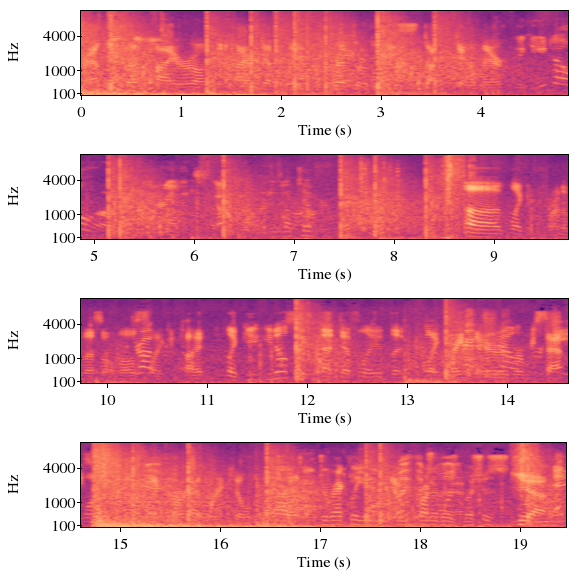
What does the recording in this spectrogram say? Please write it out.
Bradley's up higher on the higher definitely. Reds are really stuck down there. Hey, can you tell uh, Gary that Scout Who's up to? Uh, like in front of us almost, like I, like you, you know Susan that definitely, that like right there where we sat once, and then, like our artillery killed a bunch of Uh, us. directly in, in front of those bushes. Yeah, northwest.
